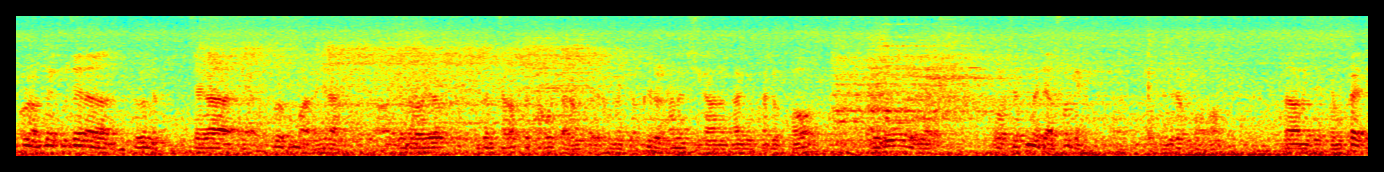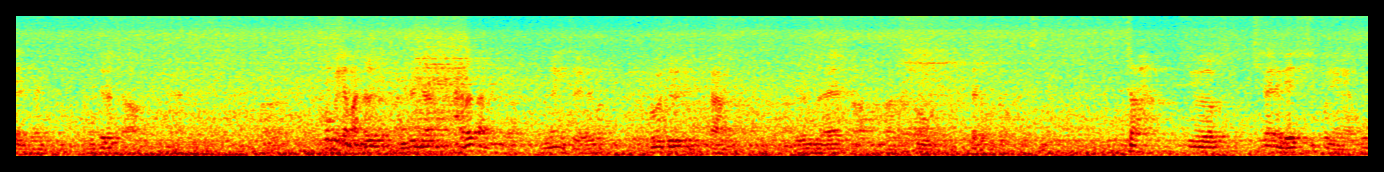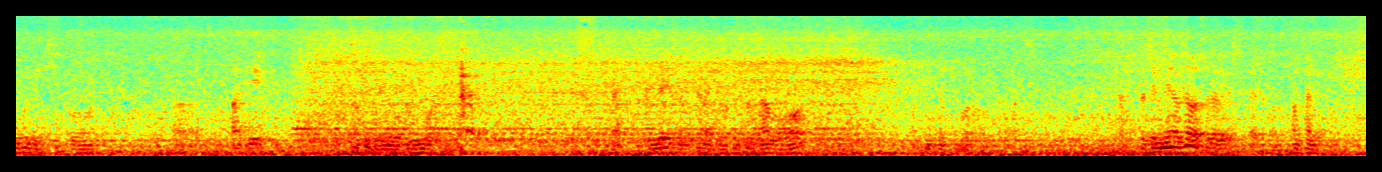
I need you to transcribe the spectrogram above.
오늘 영상의 주제는 그겁니다. 제가 그것뿐만 아니라, 어, 여러, 여러, 이런 작업들 하고 있다는 것을 좀 글을 하는 시간을 가졌고, 그리고 이제 또 제품에 대한 소개 어, 해드렸고, 그 다음에 이제 대한 이야기 해드렸죠. 소비가 만들, 만들면 다르다는 거 분명히 저희가 보여드릴 테니까 여러분의 방송 기다려보도록 하겠습니다. 자, 지금 시간이 4시 10분이에요. 5분 20분. 어, 아직 정신 들리는 분이 없습니다. 굉장히 정신을 좀 하고 정신 좀 기본으로 하고 있습니다. 자, 저는 영상을 찾아뵙겠습니다. 감사합니다.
